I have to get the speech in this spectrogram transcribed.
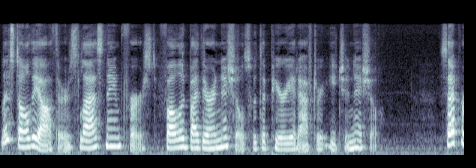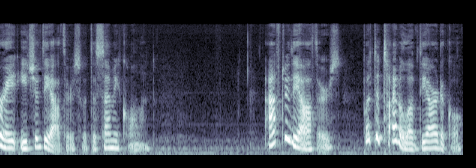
list all the authors, last name first, followed by their initials with a period after each initial. Separate each of the authors with a semicolon. After the authors, put the title of the article,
